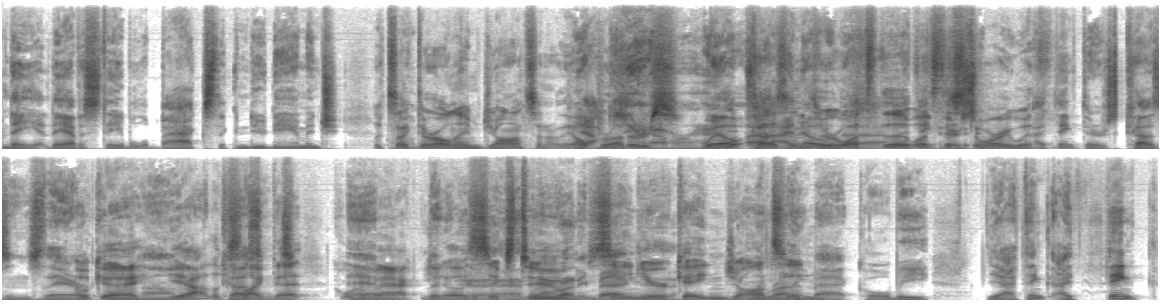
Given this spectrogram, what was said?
they they have a stable of backs that can do damage. Looks like they're all named Johnson. Are they all Yeah. brothers? Yeah, right. Well, I- I cousins, know or what's the what's the story some- with? I think there's cousins there. okay, Um, yeah, looks like that quarterback. And you know, yeah, six two senior yeah. Caden the Johnson. running back Colby. Yeah, I think I think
